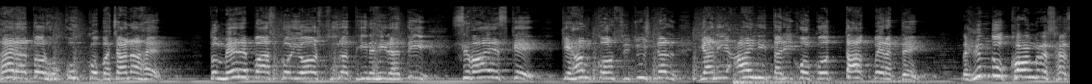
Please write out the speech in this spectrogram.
गैरत और हुकूक को बचाना है तो मेरे पास कोई और सूरत ही नहीं रहती सिवाय इसके कि हम कॉन्स्टिट्यूशनल यानी आईनी तरीकों को ताक पे रख दें। The Hindu Congress has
